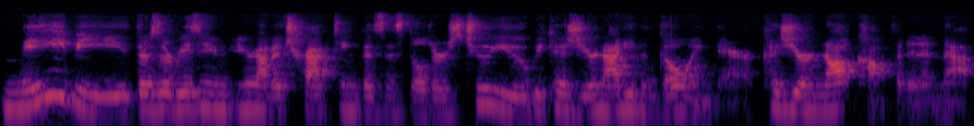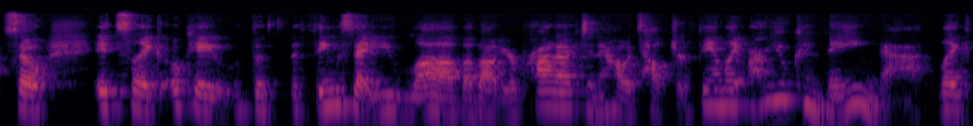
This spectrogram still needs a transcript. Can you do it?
maybe there's a reason you're not attracting business builders to you because you're not even going there because you're not confident in that. So it's like okay the, the things that you love about your product and how it's helped your family are you conveying that? Like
